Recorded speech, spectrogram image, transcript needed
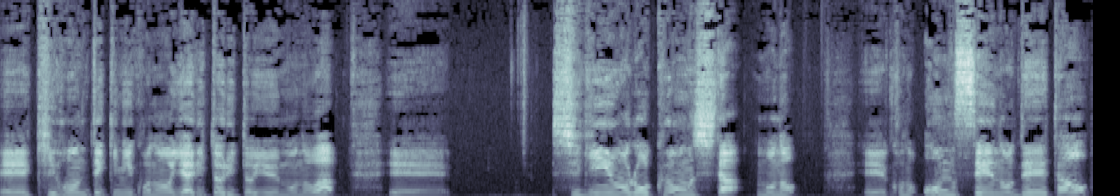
え、基本的にこのやりとりというものは、えー、詩吟を録音したもの、えー、この音声のデータを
